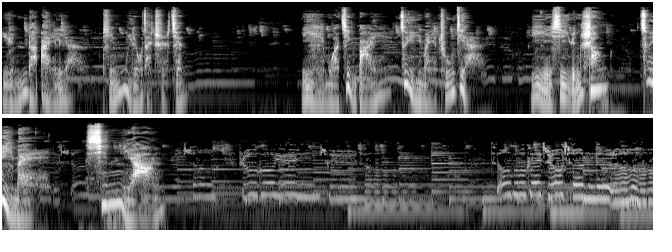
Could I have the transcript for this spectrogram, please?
云的爱恋停留在指尖。一抹净白，最美初见；一袭云裳，最美新娘。如果云知道，逃不开纠缠的牢。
